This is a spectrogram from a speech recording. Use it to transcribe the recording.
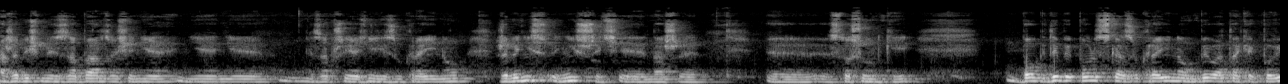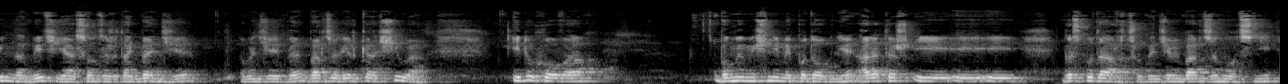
ażebyśmy za bardzo się nie, nie, nie zaprzyjaźnili z Ukrainą, żeby niszczyć nasze stosunki. Bo gdyby Polska z Ukrainą była tak, jak powinna być, ja sądzę, że tak będzie, to będzie bardzo wielka siła i duchowa, bo my myślimy podobnie, ale też i, i, i gospodarczo będziemy bardzo mocni.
